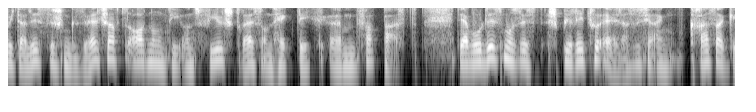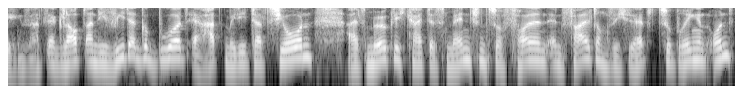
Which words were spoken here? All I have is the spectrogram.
kapitalistischen Gesellschaftsordnung, die uns viel Stress und Hektik ähm, verpasst. Der Buddhismus ist spirituell, das ist ja ein krasser Gegensatz. Er glaubt an die Wiedergeburt, er hat Meditation als Möglichkeit des Menschen zur vollen Entfaltung sich selbst zu bringen und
